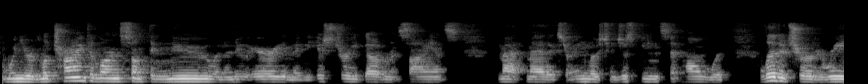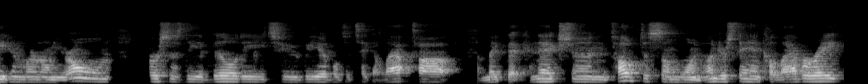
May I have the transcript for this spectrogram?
when you're trying to learn something new in a new area, maybe history, government science, mathematics, or English, and just being sent home with literature to read and learn on your own versus the ability to be able to take a laptop, make that connection, talk to someone, understand, collaborate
